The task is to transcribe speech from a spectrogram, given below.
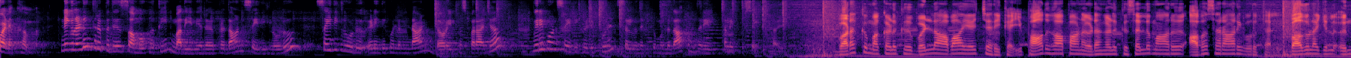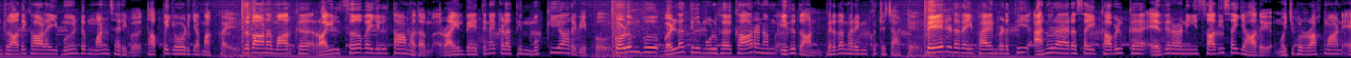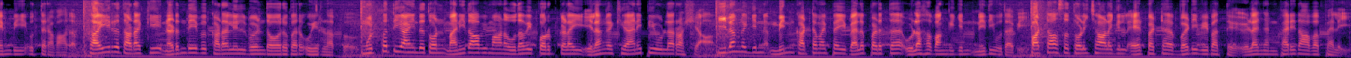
வணக்கம். நீங்கள் இணைந்திருப்பது சமூகத்தின் மதிய நேர பிரதான செய்திகளோடு. செய்திகளோடு இணைந்து கொள்ளும் நான் டோரின் புஷ்பராஜா. விரிவான செய்திகளுக்குள் செல்வதற்கு முன்னதாக முதலில் தலைப்பு செய்திகள். வடக்கு மக்களுக்கு வெள்ள அபாய எச்சரிக்கை பாதுகாப்பான இடங்களுக்கு செல்லுமாறு அவசர அறிவுறுத்தல். பதுளையில் இன்று அதிகாலை மீண்டும் மண் சரிவு தப்பியோடிய மக்கள். பிரதான மார்க்க ரயில் சேவையில் தாமதம் ரயில்வே திணைக்களத்தின் முக்கிய அறிவிப்பு. கொழும்பு வெள்ளத்தில் மூழ்க காரணம் இதுதான் பிரதமரின் குற்றச்சாட்டு. பேரிடரை பயன்படுத்தி அனுர அரசை கவிழ்க்க எதிரணி சதி செய்யாது. முஜிபுர் ரஹ்மான் எம்பி உத்தரவாதம். கயிறு தடக்கி நெடுந்தீவு கடலில் வீழ்ந்த ஒருவர் உயிரிழப்பு. முப்பத்தி ஐந்து தொன் மனிதாபிமான உதவிப் பொருட்களை இலங்கைக்கு அனுப்பியுள்ள ரஷ்யா. இலங்கையின் மின் கட்டமைப்பை வலுப்படுத்த உலக வங்கியின் நிதி உதவி. பட்டாசு தொழிற்சாலையில் ஏற்பட்ட வெடி விபத்து இளைஞன் பரிதாப பலி.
